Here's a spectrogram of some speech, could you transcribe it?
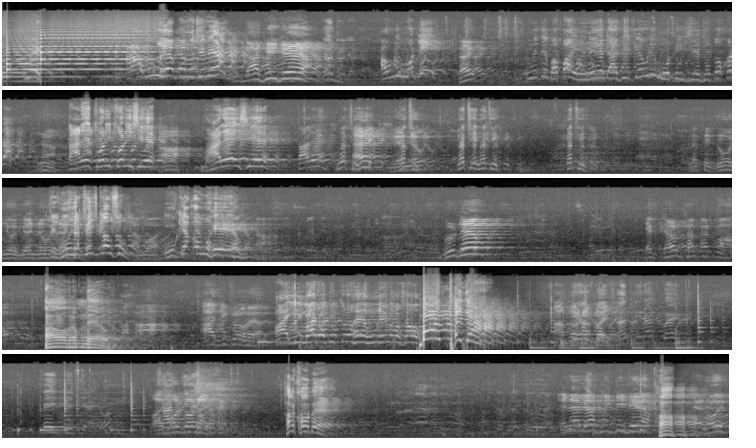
આ હું હે ગુરુજી ને દાઢી છે આવડી મોટી? અને તે બાપા એને દાઢી કેવડી મોટી છે? જો તો ખરા તારે થોડી થોડી છે. મારે છે. તારે નથી. નથી નથી. નથી. નથી. નથી નો જોઈ બેન ને હોય હું નથી જ કહું છું. હું ક્યાં કહું હે એમ? ગુરુદેવ એક ધર્મ સંકટમાં આવો. બ્રહ્મદેવ. હા આ દીકરો હે. આ ઈ મારો દીકરો હે હું એનો સૌ બંધ થઈ જા! આ બરાબર. શાંતિ રાખ ભાઈ બે જ જગ્યાએ હો. બસ નહીં. હરખો બે એને વ્યાસ લીધી છે હા. કે રોહિત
